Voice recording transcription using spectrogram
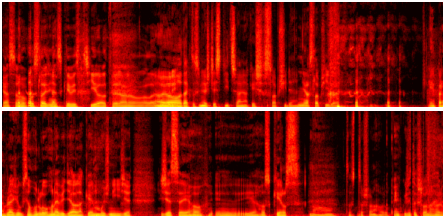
Já jsem ho posledně hezky vystřílel teda, no, ale No dobrý. jo, tak to jsi měl štěstí, třeba nějaký slabší den. Měl slabší den. Je pravda, že už jsem ho dlouho neviděl, tak je možný, že, že se jeho, jeho skills, No, to, to šlo nahoru. jako, že to šlo nahoru.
